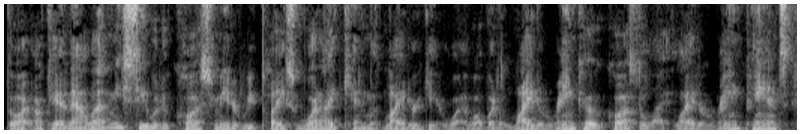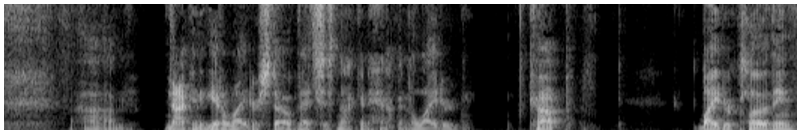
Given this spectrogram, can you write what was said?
thought, okay, now let me see what it costs for me to replace what I can with lighter gear. What, what would a lighter raincoat cost? A light, lighter rain pants? Um, not going to get a lighter stove. That's just not going to happen. A lighter cup, lighter clothing.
